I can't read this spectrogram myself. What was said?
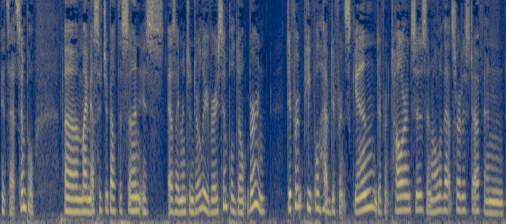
It's that simple. Um, my message about the sun is, as I mentioned earlier, very simple don't burn. Different people have different skin, different tolerances, and all of that sort of stuff. And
